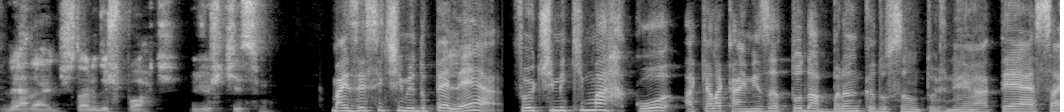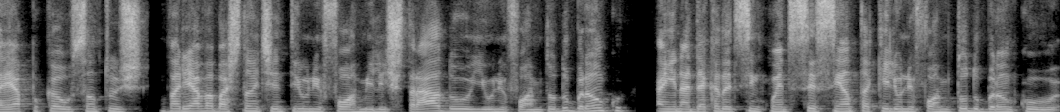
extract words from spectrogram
Verdade, história do esporte. Justíssimo. Mas esse time do Pelé foi o time que marcou aquela camisa toda branca do Santos, né? Até essa época o Santos variava bastante entre uniforme listrado e uniforme todo branco. Aí na década de 50 e 60 aquele uniforme todo branco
